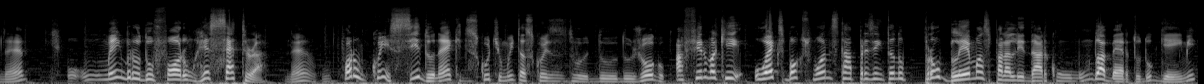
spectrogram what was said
né, um membro do fórum Resetera, né, um fórum conhecido, né, que discute muitas coisas do, do, do, jogo, afirma que o Xbox One está apresentando problemas para lidar com o mundo aberto do game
